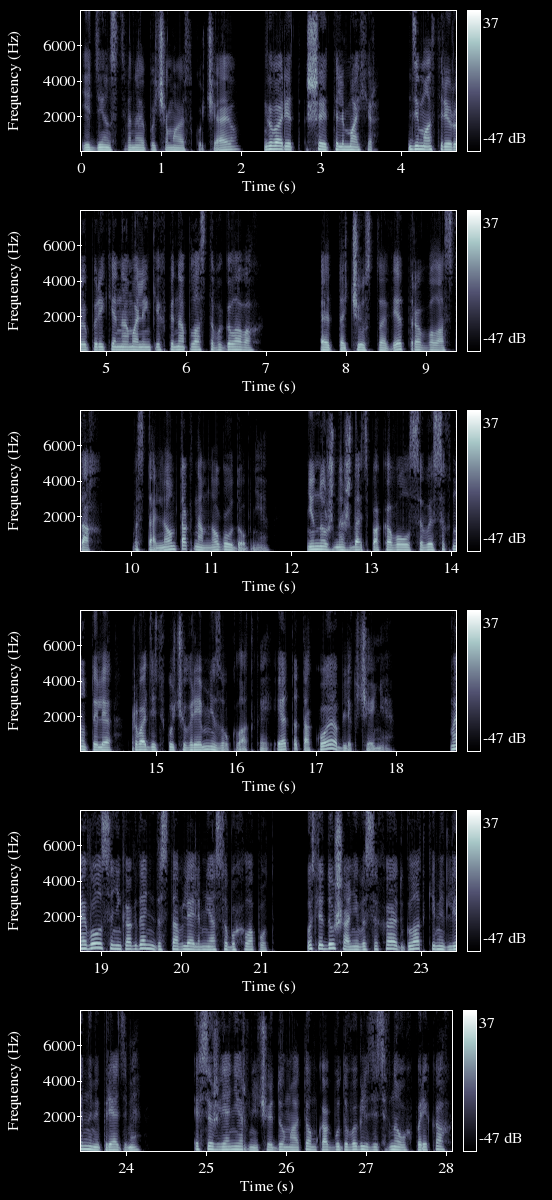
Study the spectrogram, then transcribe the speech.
Единственное, почему я скучаю, — говорит Шейтельмахер, демонстрируя парики на маленьких пенопластовых головах. «Это чувство ветра в волосах. В остальном так намного удобнее. Не нужно ждать, пока волосы высохнут или проводить кучу времени за укладкой. Это такое облегчение». Мои волосы никогда не доставляли мне особых хлопот. После душа они высыхают гладкими длинными прядями. И все же я нервничаю думаю о том, как буду выглядеть в новых париках,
